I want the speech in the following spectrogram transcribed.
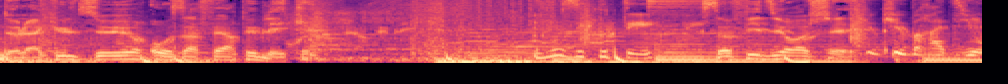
De la culture aux affaires publiques. Vous écoutez Sophie Durocher. Cube Radio.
